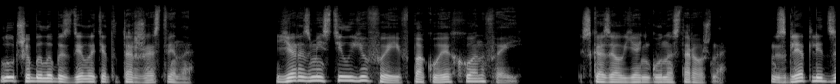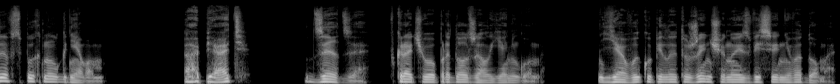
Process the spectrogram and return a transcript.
Лучше было бы сделать это торжественно». «Я разместил Юфэй в покоях Хуанфэй», — сказал Яньгун осторожно. Взгляд Лидзе вспыхнул гневом. «Опять?» «Дзэдзе», — вкрадчиво продолжал Яньгун. «Я выкупил эту женщину из весеннего дома.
